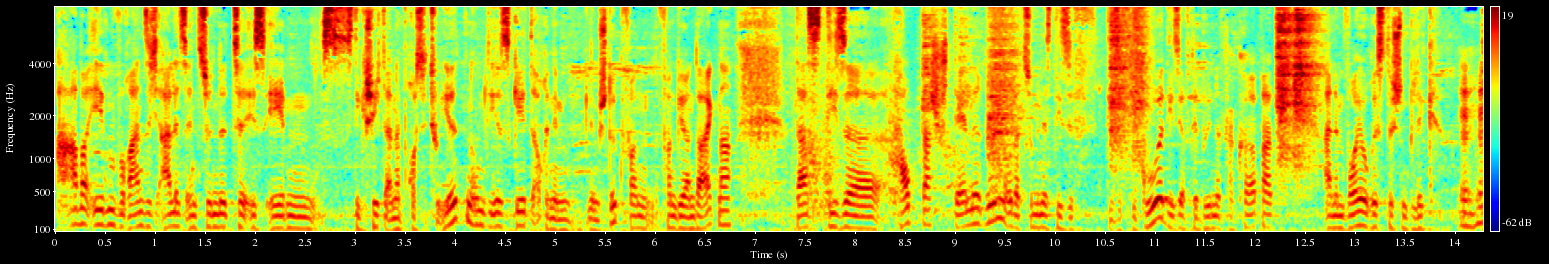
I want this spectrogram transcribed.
Aber eben, woran sich alles entzündete, ist eben, ist die Geschichte einer Prostituierten, um die es geht, auch in dem, in dem Stück von, von Björn Deigner, dass diese Hauptdarstellerin oder zumindest diese, diese Figur, die sie auf der Bühne verkörpert, einem voyeuristischen Blick mhm. äh,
